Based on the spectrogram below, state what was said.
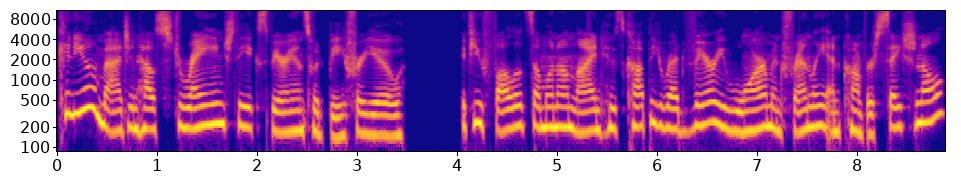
Can you imagine how strange the experience would be for you if you followed someone online whose copy read very warm and friendly and conversational,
